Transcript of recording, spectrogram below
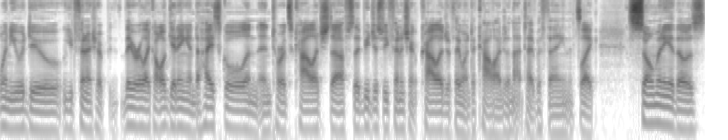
when you would do you'd finish up they were like all getting into high school and, and towards college stuff so they'd be just be finishing up college if they went to college and that type of thing it's like so many of those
